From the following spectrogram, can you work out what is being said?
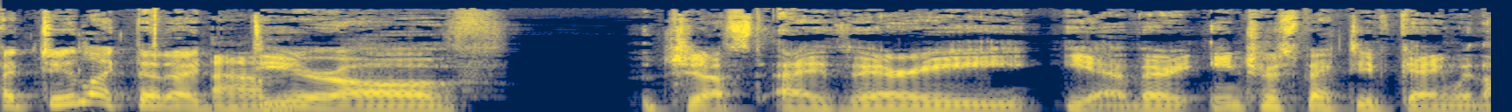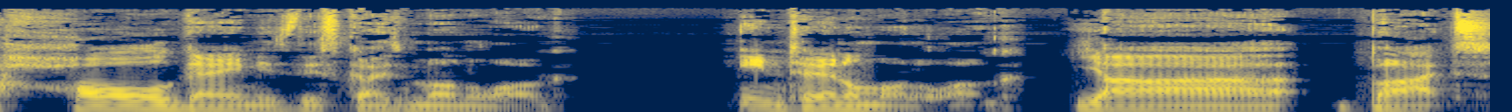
I do like that Um, idea of just a very, yeah, very introspective game where the whole game is this guy's monologue, internal monologue. Yep. Uh, but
